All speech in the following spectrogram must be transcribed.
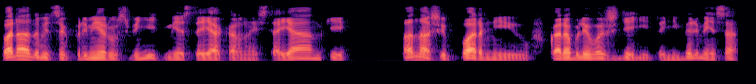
Понадобится, к примеру, сменить место якорной стоянки, а наши парни в кораблевождении-то не бельмеса.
